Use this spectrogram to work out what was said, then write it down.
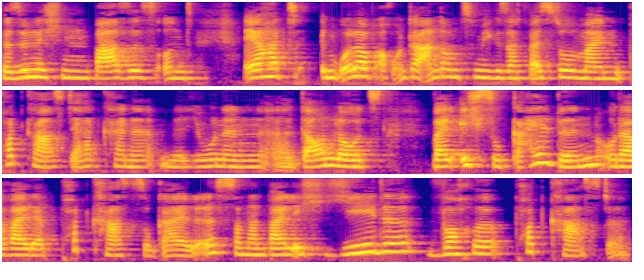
persönlichen Basis. Und er hat im Urlaub auch unter anderem zu mir gesagt, weißt du, mein Podcast, der hat keine Millionen äh, Downloads, weil ich so geil bin oder weil der Podcast so geil ist, sondern weil ich jede Woche podcaste.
